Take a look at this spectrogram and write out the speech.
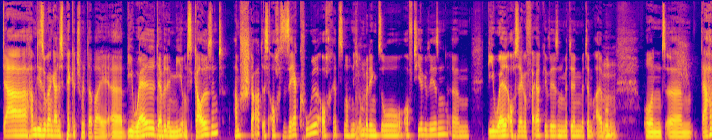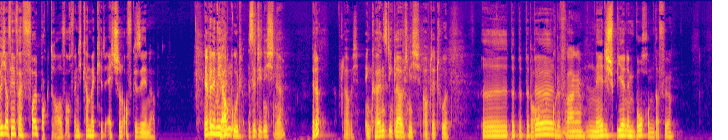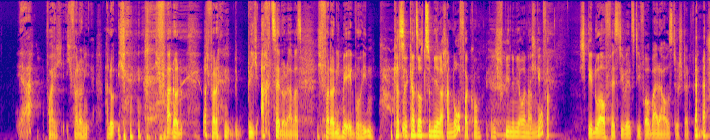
da haben die sogar ein geiles Package mit dabei. Äh, Be Well, Devil in Me und Skull sind am Start. Ist auch sehr cool. Auch jetzt noch nicht Mhm. unbedingt so oft hier gewesen. Ähm, Be Well auch sehr gefeiert gewesen mit dem, mit dem Album. Mhm. Und ähm, da habe ich auf jeden Fall voll Bock drauf, auch wenn ich Comeback Kid echt schon oft gesehen habe. Der will In mir auch gut. Sind die nicht, ne? Bitte? Glaube ich. In Köln sind die, glaube ich, nicht auf der Tour. Äh, b -b -b Boah, -b gute Frage. Nee, die spielen in Bochum dafür. Ja, fahr ich, ich fahr doch nicht. Hallo, ich, ich fahr doch, ich fahr doch, bin ich 18 oder was? Ich fahr doch nicht mehr irgendwo hin. Kannst du kannst auch zu mir nach Hannover kommen. Ich spiele nämlich auch in Hannover. Ich gehe nur auf Festivals, die vor meiner Haustür stattfinden.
